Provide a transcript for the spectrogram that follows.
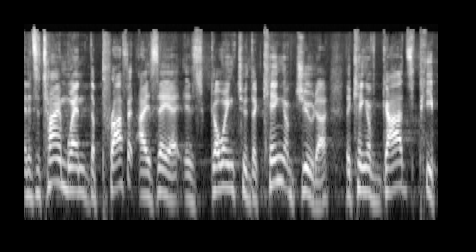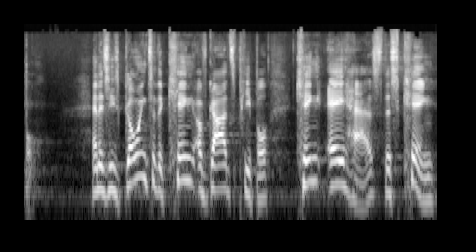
And it's a time when the prophet Isaiah is going to the king of Judah, the king of God's people. And as he's going to the king of God's people, King Ahaz, this king,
